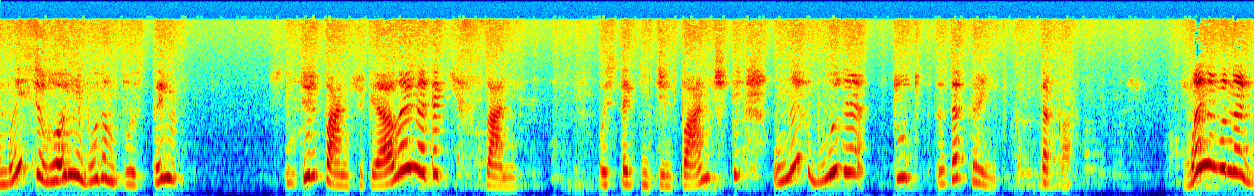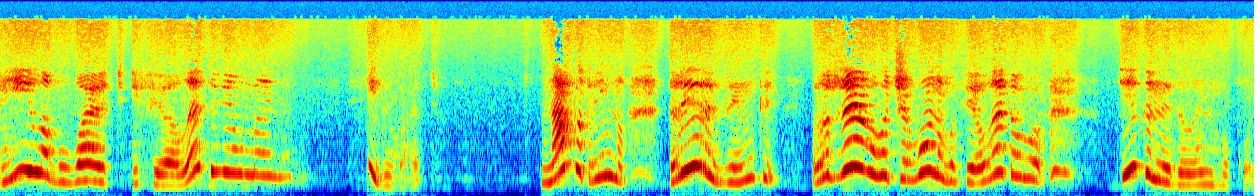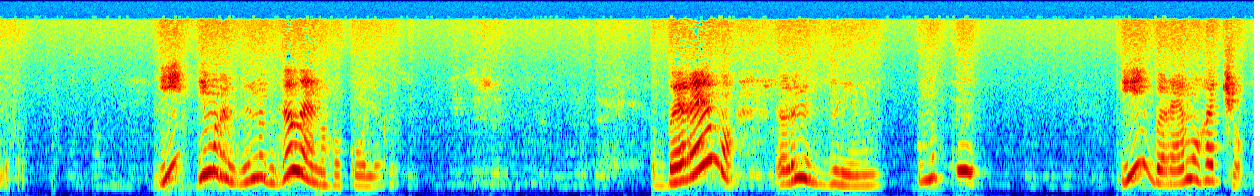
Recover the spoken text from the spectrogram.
Ми сьогодні будемо плести тюльпанчики, але не такі самі. Ось такі тюльпанчики. У них буде тут закріпка така. У мене вона біла, бувають і фіолетові у мене. Всі бувають. Нам потрібно три резинки рожевого, червоного, фіолетового, тільки не зеленого кольору. І сім резинок зеленого кольору. Беремо резинку і беремо гачок.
